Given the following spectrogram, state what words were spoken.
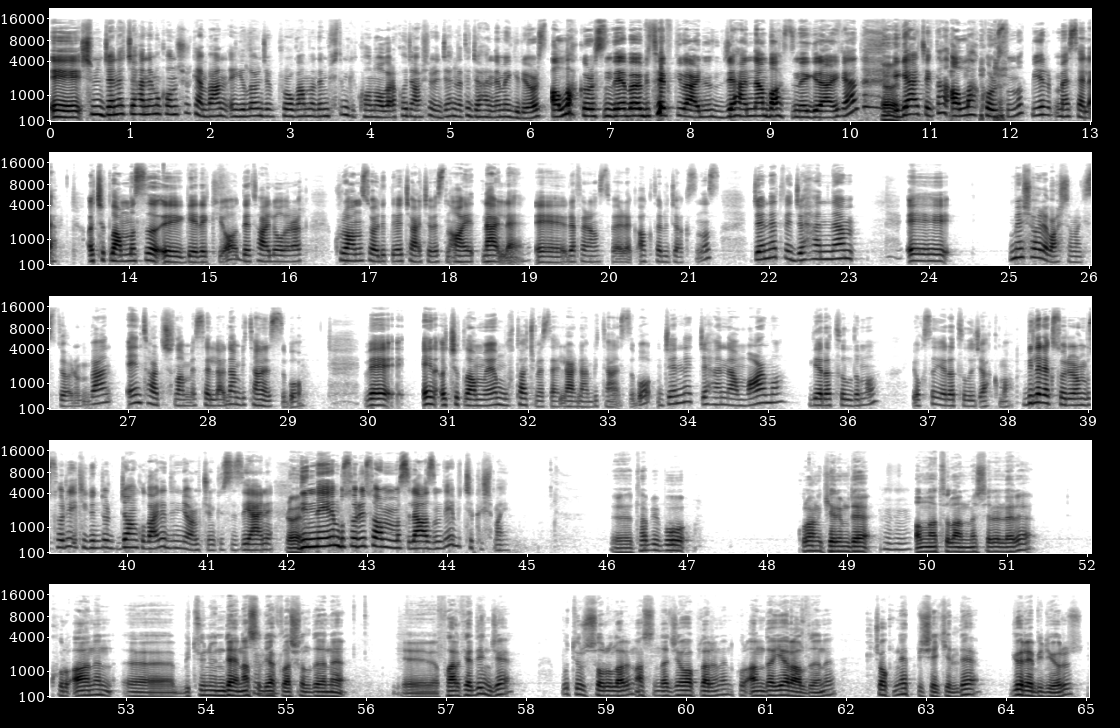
Ee, şimdi cennet cehennemi konuşurken ben e, yıllar önce bir programda demiştim ki konu olarak hocam şimdi cennete cehenneme giriyoruz. Allah korusun diye böyle bir tepki verdiniz cehennem bahsine girerken. Evet. E, gerçekten Allah korusunluk bir mesele. Açıklanması e, gerekiyor. Detaylı olarak Kur'an'ın söyledikleri çerçevesinde ayetlerle e, referans vererek aktaracaksınız. Cennet ve cehennem e, me şöyle başlamak istiyorum. Ben en tartışılan meselelerden bir tanesi bu. Ve en açıklanmaya muhtaç meselelerden bir tanesi bu. Cennet, cehennem var mı? Yaratıldı mı? Yoksa yaratılacak mı? Bilerek soruyorum bu soruyu. iki gündür can kulağıyla dinliyorum çünkü sizi. Yani Evet. dinleyenin bu soruyu sormaması lazım diye bir çıkışmayın. Ee, tabii bu Kur'an-ı Kerim'de Hı hı. anlatılan meselelere Kur'an'ın e, bütününde nasıl Hı hı. yaklaşıldığını e, fark edince bu tür soruların aslında cevaplarının Kur'an'da yer aldığını çok net bir şekilde görebiliyoruz.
